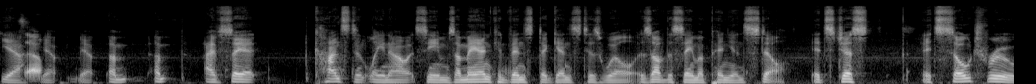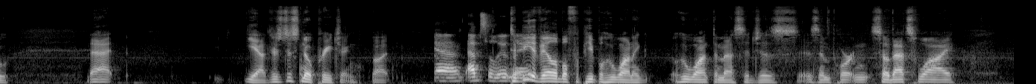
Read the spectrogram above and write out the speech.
Yeah, So- yeah, yeah. Um, um, I say it constantly now. It seems a man convinced against his will is of the same opinion. Still, it's just it's so true that yeah, there's just no preaching, but Yeah, absolutely. to be available for people who want to who want the message is is important. So that's why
